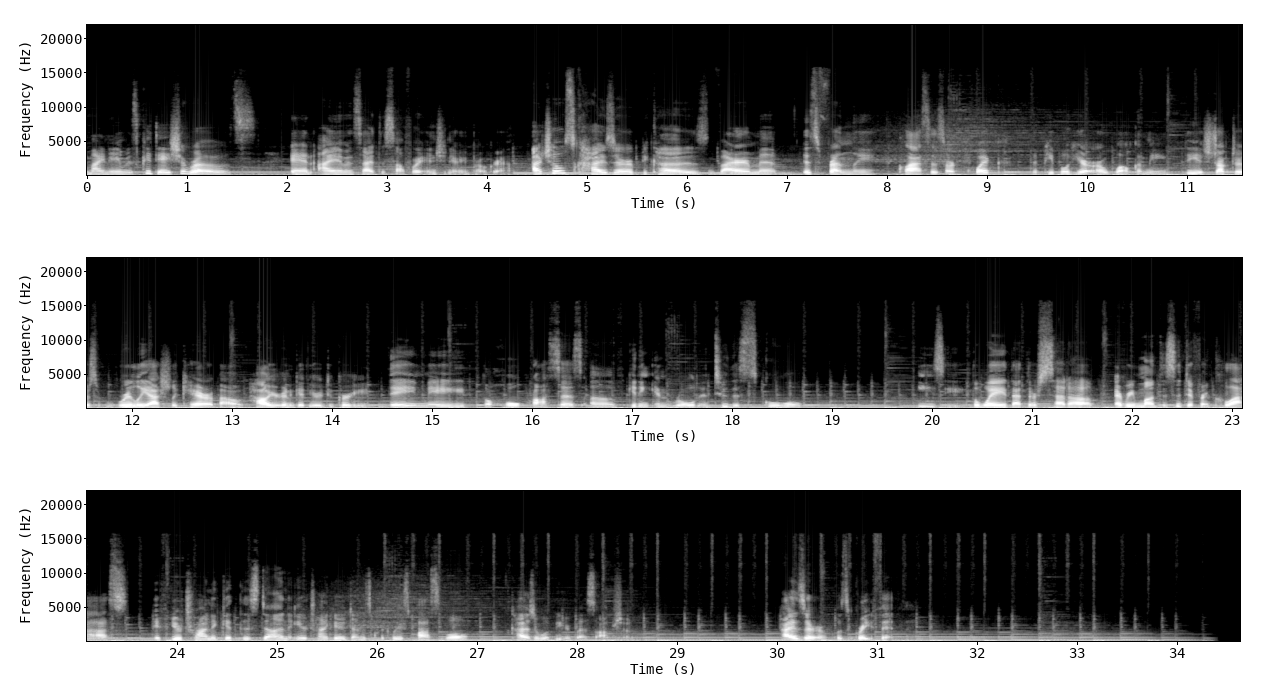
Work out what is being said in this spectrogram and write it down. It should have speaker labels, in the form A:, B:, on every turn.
A: My name is Kadeshia Rose and I am inside the software engineering program. I chose Keiser because environment is friendly, classes are quick, the people here are welcoming, the instructors really actually care about how you're going to get your degree. They made the whole process of getting enrolled into this school easy. The way that they're set up, every month is a different class. If you're trying to get this done and you're trying to get it done as quickly as possible, Keiser would be your best option. Keiser was a great fit.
